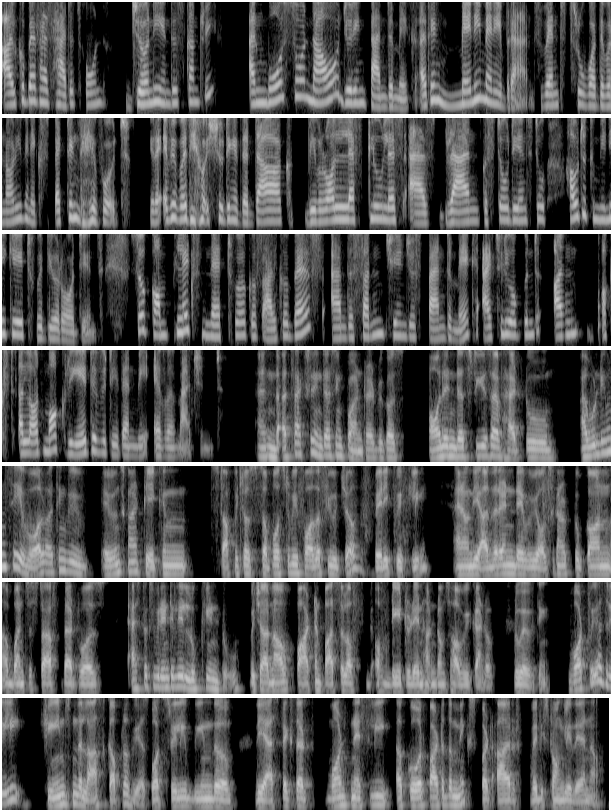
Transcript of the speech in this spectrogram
alcohol bev has had its own journey in this country and more so now during pandemic i think many many brands went through what they were not even expecting they would. You know everybody was shooting in the dark. We were all left clueless as brand custodians to how to communicate with your audience. So complex network of alcobev and the sudden change of pandemic actually opened unboxed a lot more creativity than we ever imagined. And that's actually an interesting point right? Because all industries have had to i wouldn't even say evolve. I think we've everyone's kind of taken stuff which was supposed to be for the future very quickly. And on the other end they we also kind of took on a bunch of stuff that was aspects we didn't really look into which are now part and parcel of of day to day in terms of how we kind of do everything. What for has really changed in the last couple of years what's really been the the aspects that weren't necessarily a core part of the mix but are very strongly there now.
